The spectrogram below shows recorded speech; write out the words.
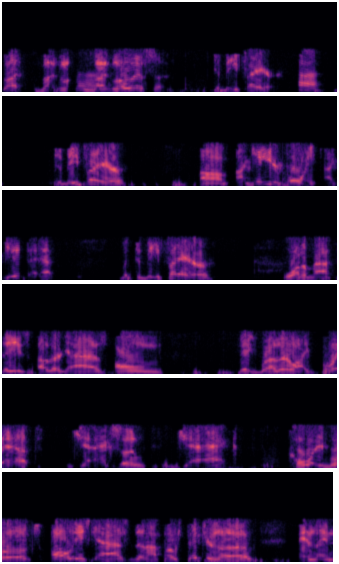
But but Uh. but Melissa, to be fair, uh, to be fair, um, I get your point. I get that. But to be fair, what about these other guys on Big Brother like Brett, Jackson, Jack, Corey Brooks, all these guys that I post pictures of, and they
